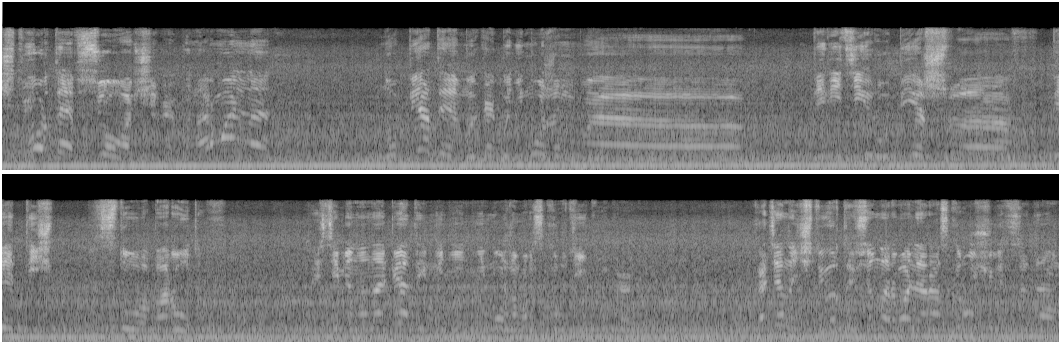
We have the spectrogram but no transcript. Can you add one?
четвертая все вообще как бы нормально, но пятая мы как бы не можем э, перейти рубеж э, 5100 оборотов. То есть именно на пятой мы не, не можем раскрутить никак. Хотя на четвертой все нормально раскручивается там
